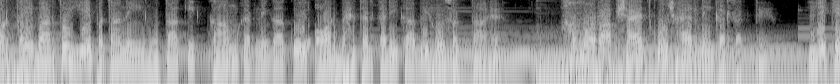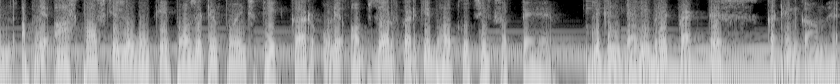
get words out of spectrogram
और कई बार तो ये पता नहीं होता कि काम करने का कोई और बेहतर तरीका भी हो सकता है। हम और आप शायद कोच हायर नहीं कर सकते। लेकिन अपने आसपास के लोगों के पॉजिटिव पॉइंट्स देखकर उन्हें ऑब्ज़र्व करके बहुत कुछ सीख सकते हैं। लेकिन डेलिब्रेट प्रैक्टिस कठिन काम है।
